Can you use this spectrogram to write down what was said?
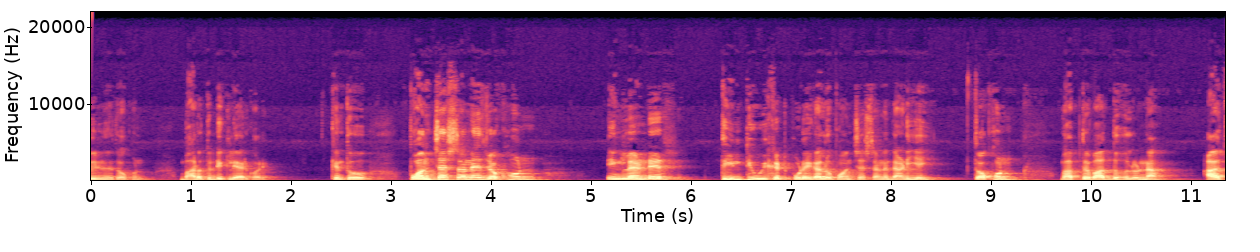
দিনে তখন ভারত ডিক্লেয়ার করে। কিন্তু পঞ্চাশ রানে যখন ইংল্যান্ডের তিনটি উইকেট পড়ে গেল পঞ্চাশ রানে দাঁড়িয়েই, তখন ভাবতে বাধ্য হলো, না আজ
